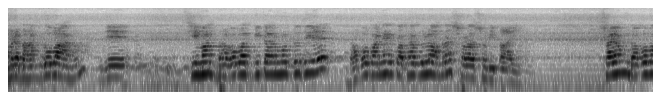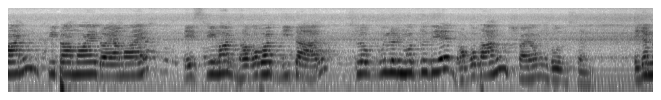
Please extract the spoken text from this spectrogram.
আমরা ভাগ্যবান যে শ্রীমদ্ ভগবত গীতার মধ্য দিয়ে ভগবানের কথাগুলো আমরা সরাসরি পাই। স্বয়ং ভগবান কৃপাময়, দয়াময় এই শ্রীমদ্ ভগবত গীতার শ্লোকগুলোর মধ্য দিয়ে ভগবান স্বয়ং বলছেন। এই জন্য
